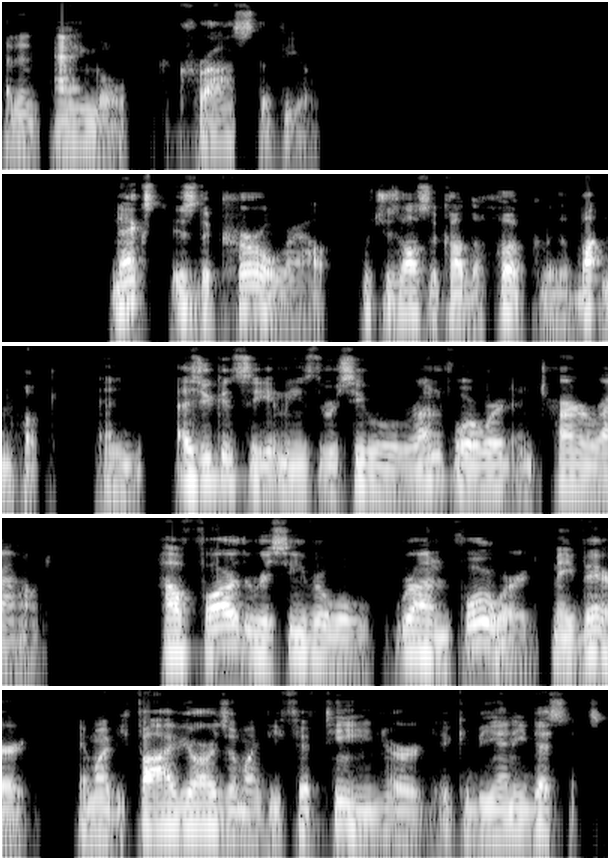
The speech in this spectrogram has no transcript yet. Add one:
at an angle across the field. Next is the curl route, which is also called the hook or the button hook, and as you can see, it means the receiver will run forward and turn around. How far the receiver will run forward may vary. It might be 5 yards, it might be 15, or it could be any distance.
